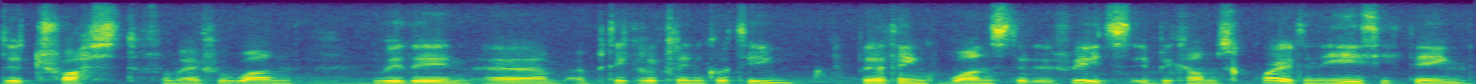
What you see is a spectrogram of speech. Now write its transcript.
the trust from everyone within um, a particular clinical team. But I think once that is reached, it becomes quite an easy thing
